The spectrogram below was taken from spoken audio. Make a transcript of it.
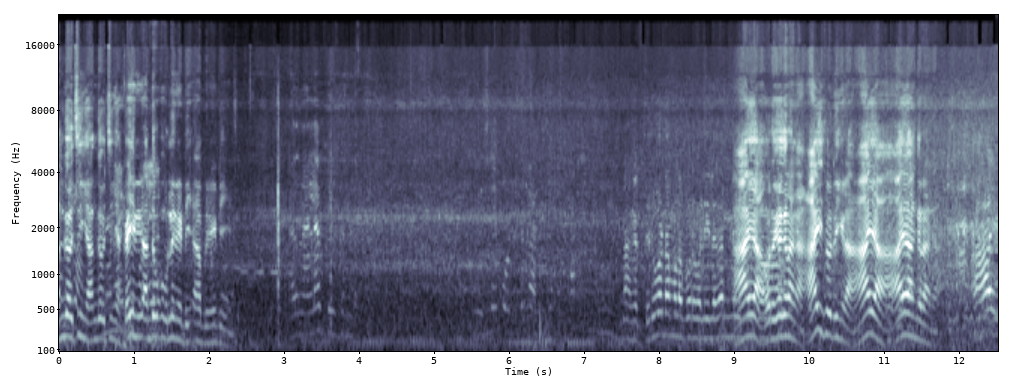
அங்க வச்சீங்க அங்க வச்சீங்க கை அந்த பக்கம் உள்ள நீட்டி அப்படி நீட்டிங்க அது நல்லா பிடிச்சிருந்தேன் நாங்க திருவண்ணாமலை போற வழியில தான் ஆயா அவர் கேக்குறாங்க. ஆய் சொல்றீங்களா? ஆயா ஆயாங்கிறாங்க. ஹாய்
